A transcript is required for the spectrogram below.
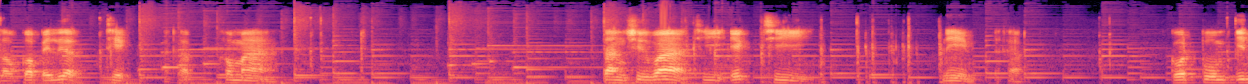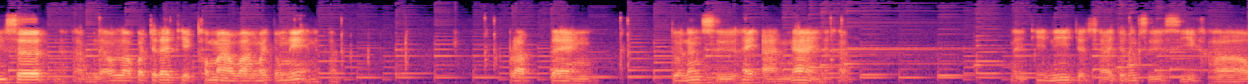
เราก็ไปเลือก text นะครับ เข้ามา ตั้งชื่อว่า txt name นะครับ กดปุ่ม insert นะครับ แล้วเราก็จะได้ text เข้ามาวางไว้ตรงนี้นะครับ ปรับแต่งตัวหนังสือให้อ่านง่ายนะครับ ในที่นี้จะใช้ตัวหนังสือสีขาว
